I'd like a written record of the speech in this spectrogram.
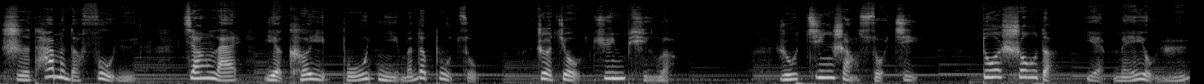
使他们的富裕，将来也可以补你们的不足，这就均平了。如经上所记，多收的也没有余。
